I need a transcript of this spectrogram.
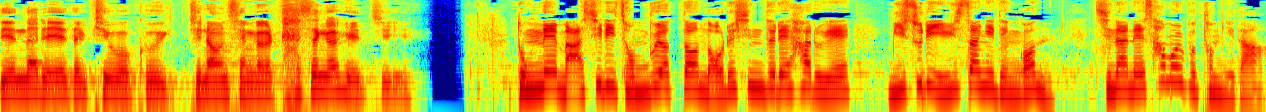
옛날에 애들 키워 그 지나온 생각을 다 생각했지. 동네 마실이 전부였던 어르신들의 하루에 미술이 일상이 된 건 지난해 3월부터입니다.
